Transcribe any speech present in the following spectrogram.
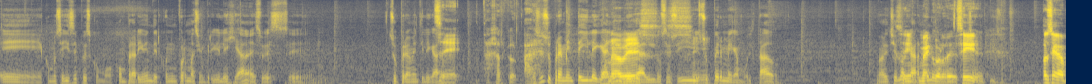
eh, ¿cómo se dice? Pues como comprar y vender con información privilegiada, eso es eh, supremamente ilegal. Sí, está hardcore. Ah, Eso es supremamente ilegal, Una ilegal, vez, o sea, sí, sí. súper mega multado. Mejor dicho, lo Sí, agarran me lo acordé, sí. O sea,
